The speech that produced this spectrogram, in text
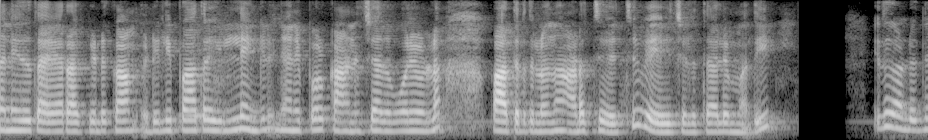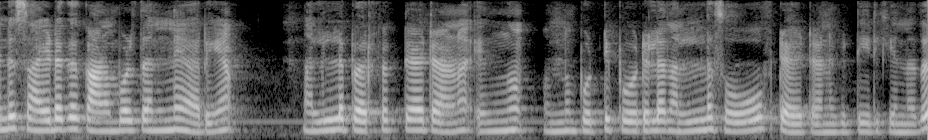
തന്നെ ഇത് തയ്യാറാക്കിയെടുക്കാം. ഇഡലി പാത്രം ഇല്ലെങ്കിൽ ഞാനിപ്പോൾ കാണിച്ച അതുപോലെയുള്ള പാത്രത്തിലൊന്ന് അടച്ച് വെച്ച് വേവിച്ചെടുത്താലും മതി. ഇത് കണ്ടു? ഇതിന്റെ സൈഡൊക്കെ കാണുമ്പോൾ തന്നെ അറിയാം. നല്ല പെർഫെക്റ്റ് ആയിട്ടാണ്. എങ്ങും ഒന്നും പൊട്ടിപ്പോയിട്ടില്ല. നല്ല സോഫ്റ്റ് ആയിട്ടാണ് കിട്ടിയിരിക്കുന്നത്.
